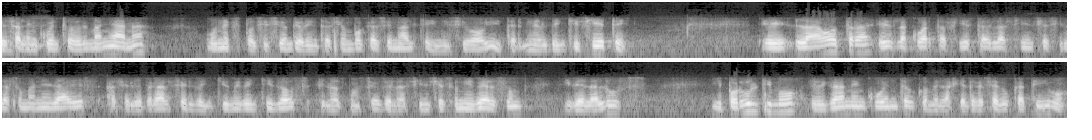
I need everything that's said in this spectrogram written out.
que es al encuentro del mañana, una exposición de orientación vocacional que inició hoy y termina el 27. Eh, la otra es la cuarta fiesta de las ciencias y las humanidades a celebrarse el 21 y 22 en los Museos de las Ciencias Universum y de la Luz. Y por último, el gran encuentro con el ajedrez educativo,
